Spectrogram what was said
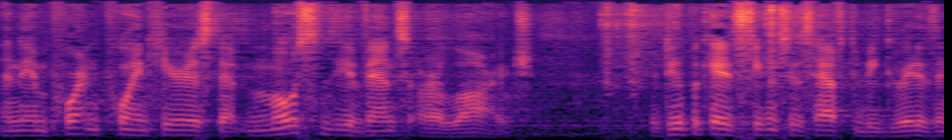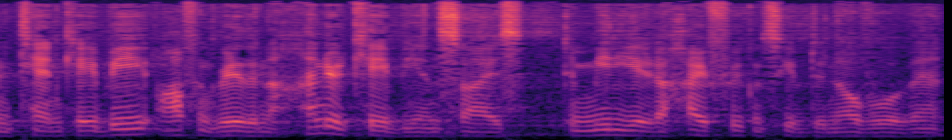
And the important point here is that most of the events are large. The duplicated sequences have to be greater than 10 kb, often greater than 100 kb in size, to mediate a high frequency of de novo event.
